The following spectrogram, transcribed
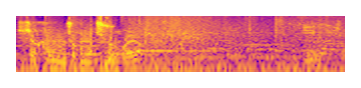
지적하는 거 조금 맞추고요 이동 중.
